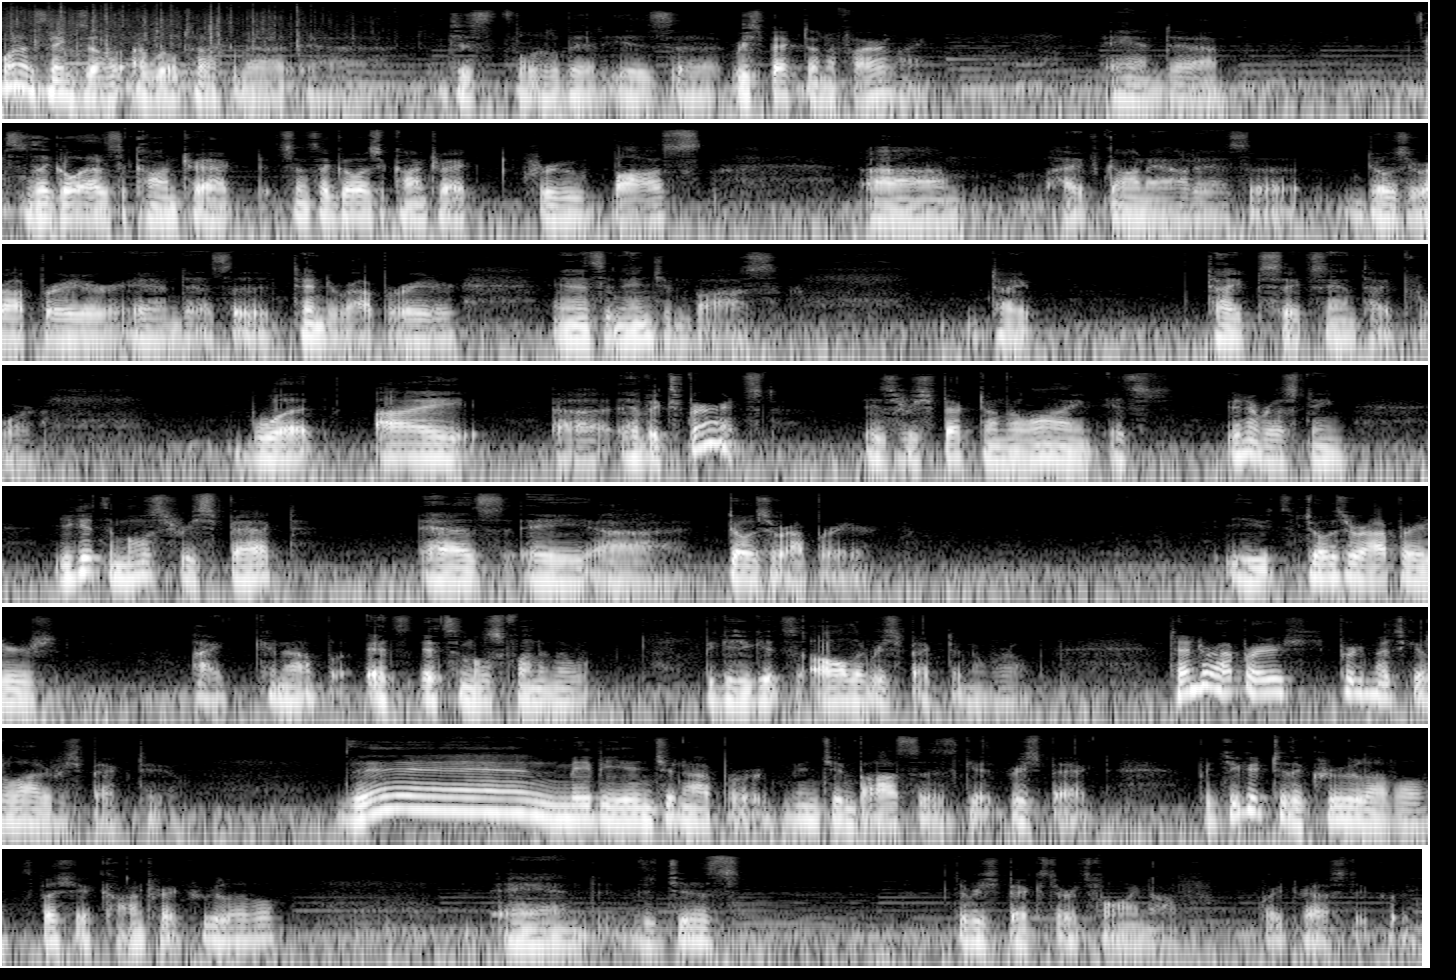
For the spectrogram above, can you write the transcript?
One of the things I'll, I will talk about uh, just a little bit is uh, respect on a fire line. And uh, since I go out as a contract, since I go as a contract crew boss, um, I've gone out as a dozer operator and as a tender operator and as an engine boss, type type six and type four. What I uh, have experienced is respect on the line. It's interesting. You get the most respect as a uh, dozer operator. You, dozer operators, I cannot. It's it's the most fun in the because you get all the respect in the world. Tender operators, you pretty much get a lot of respect too. Then maybe engine oper- engine bosses get respect, but you get to the crew level, especially a contract crew level, and the just the respect starts falling off quite drastically.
